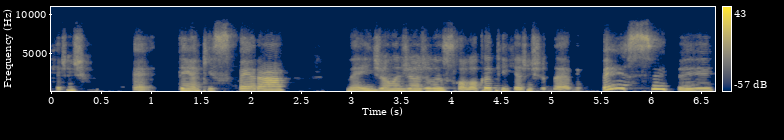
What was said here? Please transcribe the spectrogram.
Que a gente é, tenha que esperar? Né? E Joana de Ângelo nos coloca aqui que a gente deve perceber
